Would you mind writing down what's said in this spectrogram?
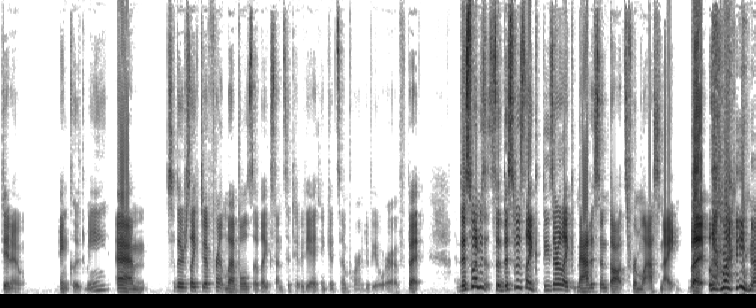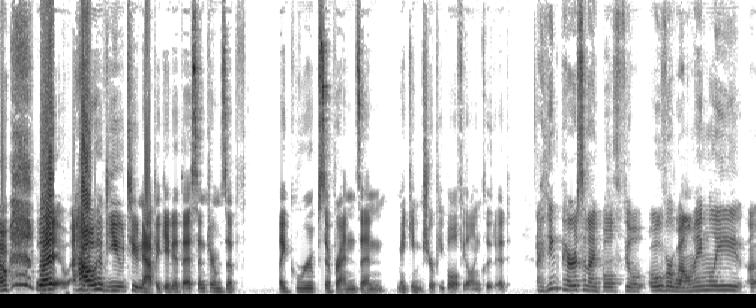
didn't include me. Um, so there's like different levels of like sensitivity. I think it's important to be aware of. But this one is so this was like these are like Madison thoughts from last night. But let me know what how have you two navigated this in terms of like groups of friends and making sure people feel included. I think Paris and I both feel overwhelmingly uh,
